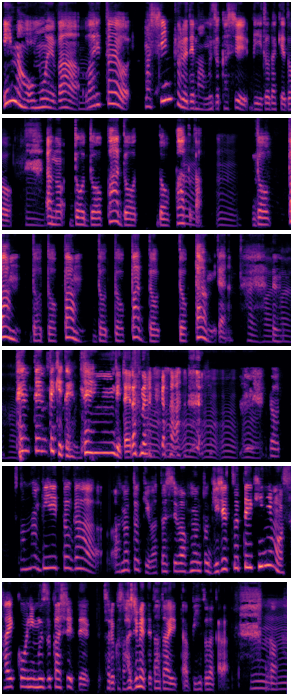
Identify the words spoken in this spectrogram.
今思えばうん。割と、まあシンプルでまあ難しいビートだけど、うん。あの、ドドパドドパとか、うん。ドパン、ドドパン、ドドパドドパンみたいな。はいはいはいはい。てん。てんてけてんてんみたいな。そのビートが、あの時私は本当技術的にも最高に難しいって、それこそ初めて叩いたビートだから。うんかうん。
